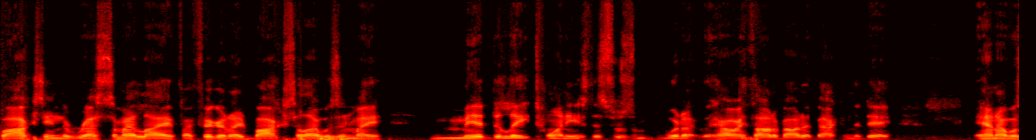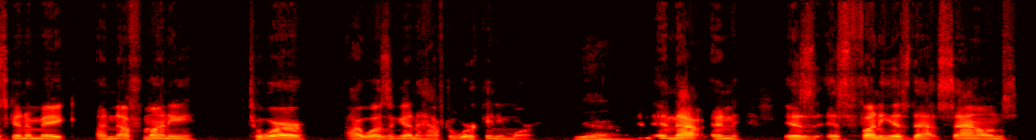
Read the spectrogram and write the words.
boxing the rest of my life. I figured I'd box till I was in my mid to late twenties. This was what I, how I thought about it back in the day, and I was going to make enough money to where I wasn't going to have to work anymore. Yeah. And, and that and as as funny as that sounds,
